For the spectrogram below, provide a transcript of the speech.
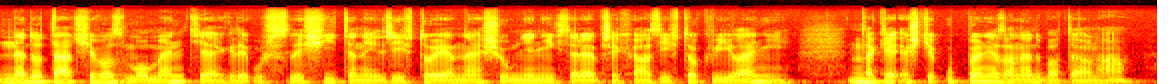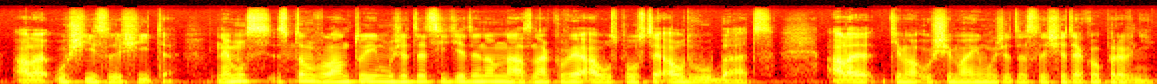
nedotáčivost v momentě, kdy už slyšíte nejdřív to jemné šumění, které přichází v to kvílení, hmm. tak je ještě úplně zanedbatelná ale už ji slyšíte. Nemus, v tom volantu ji můžete cítit jenom náznakově a u spousty aut vůbec, ale těma ušima ji můžete slyšet jako první.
